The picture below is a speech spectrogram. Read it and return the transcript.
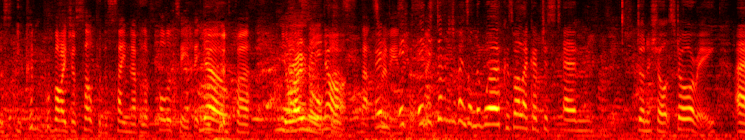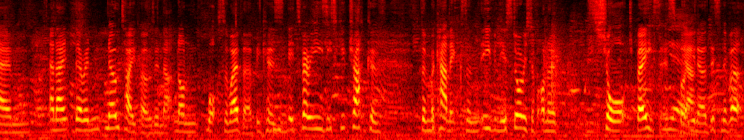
This- You couldn't provide yourself with the same level of quality that No. you could for your own Absolutely authors. not. That's and really it, interesting. And it definitely depends on the work as well. Like I've just um, done a short story, um, and I, there are no typos in that, none whatsoever, because Mm-hmm. it's very easy to keep track of the mechanics and even your story stuff on a short basis. Yeah. But you know, this novel,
